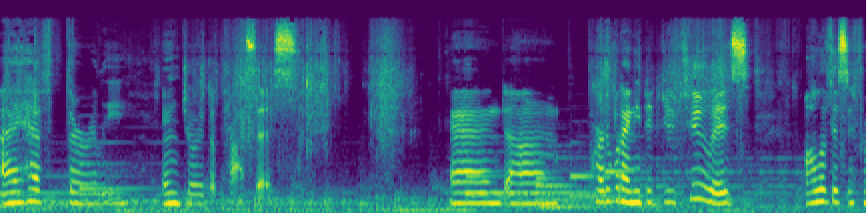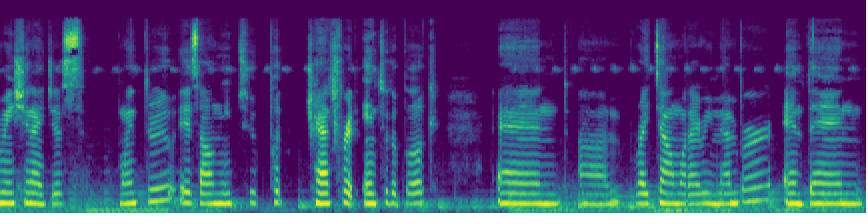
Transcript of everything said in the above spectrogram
I have thoroughly enjoyed the process. And um, part of what I need to do too is all of this information I just went through is I'll need to put transfer it into the book and um, write down what I remember and then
